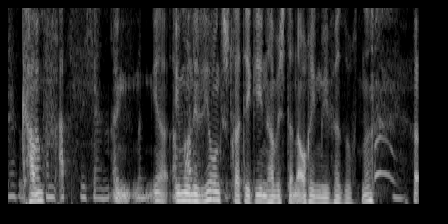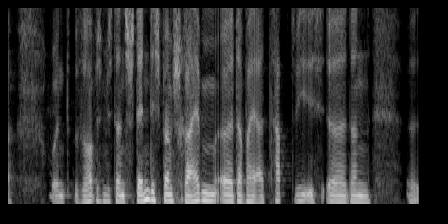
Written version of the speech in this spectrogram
ja, Kampf. Absichern. Also ja, Immunisierungsstrategien habe ich dann auch irgendwie versucht. Ne? Ja. Und so habe ich mich dann ständig beim Schreiben äh, dabei ertappt, wie ich äh, dann äh,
